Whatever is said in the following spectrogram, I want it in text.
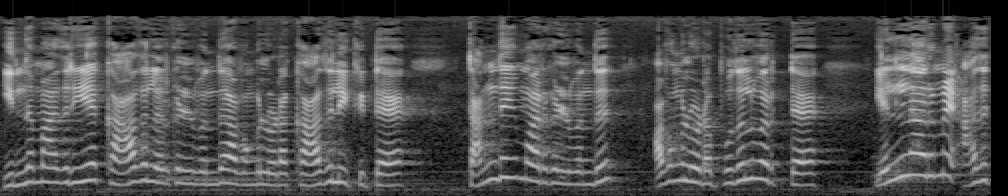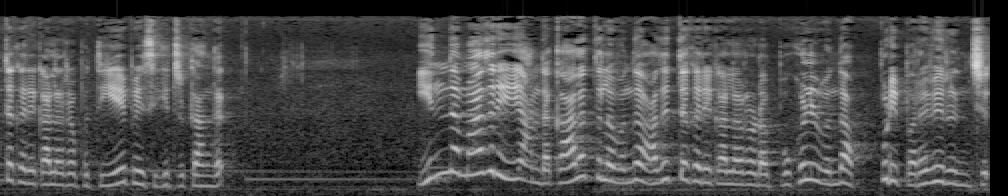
இந்த மாதிரியே காதலர்கள் வந்து அவங்களோட காதலிக்கிட்ட தந்தைமார்கள் வந்து அவங்களோட புதல்வர்கிட்ட எல்லாருமே ஆதித்த கரிகாலரை பற்றியே பேசிக்கிட்டு இருக்காங்க. இந்த மாதிரி அந்த காலத்தில் வந்து ஆதித்த கரிகாலரோட புகழ் வந்து அப்படி பரவி இருந்துச்சு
